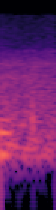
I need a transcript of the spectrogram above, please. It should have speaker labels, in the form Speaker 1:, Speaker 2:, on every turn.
Speaker 1: Mm-hmm.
